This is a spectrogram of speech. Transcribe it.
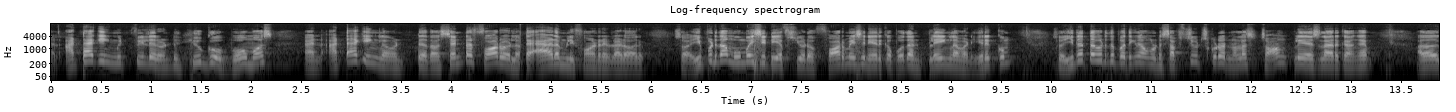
அண்ட் அட்டாக்கிங் மிட்ஃபீல்டர் வந்துட்டு ஹியூகோ போமஸ். அண்ட் அட்டாக்கிங்கில் வந்துட்டு அதாவது சென்டர் ஃபார்வர்டில் வந்துட்டு ஆடம் லிஃபாண்டர் விளையாடுவார். ஸோ இப்படி தான் மும்பை சிட்டி எஃப்சியோட ஃபார்மேஷன் இருக்க போது அண்ட் பிளேயிங் லெவன் இருக்கும். ஸோ இதை தவிர்த்து பார்த்திங்கன்னா அவங்களோட சப்ஸ்டியூட்ஸ் கூட நல்ல ஸ்ட்ராங் பிளேயர்ஸ்லாம் இருக்காங்க. அதாவது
